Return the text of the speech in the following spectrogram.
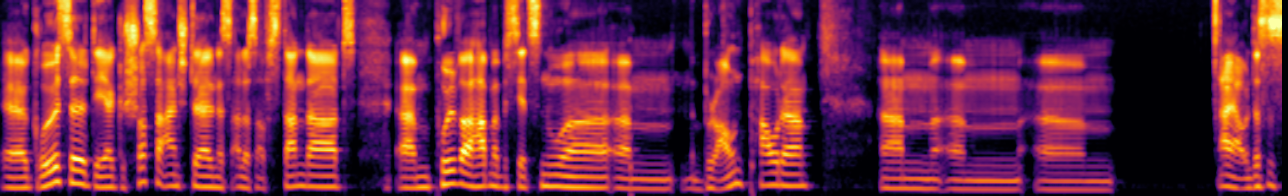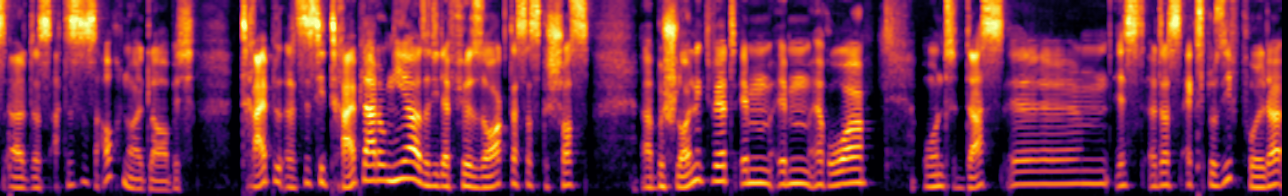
äh, Größe der Geschosse einstellen. Das ist alles auf Standard. Ähm, Pulver haben wir bis jetzt nur ähm, Brown Powder. Ähm, ähm, ähm, ah ja, und das ist, äh, das, ach, das ist auch neu, glaube ich. Treib, das ist die Treibladung hier, also die dafür sorgt, dass das Geschoss äh, beschleunigt wird im, im Rohr. Und das äh, ist das Explosivpulver.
